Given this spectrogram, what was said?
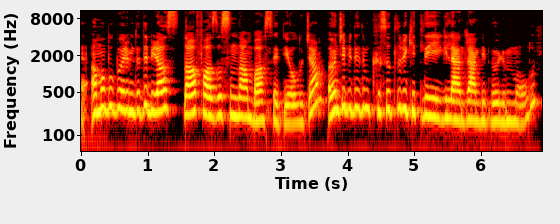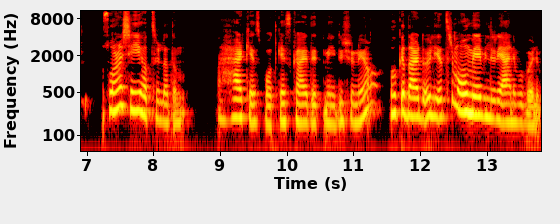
E, ama bu bölümde de biraz daha fazlasından bahsediyor olacağım. Önce bir dedim kısıtlı bir kitleyi ilgilendiren bir bölüm mü olur? Sonra şeyi hatırladım. Herkes podcast kaydetmeyi düşünüyor. O kadar da öyle yatırım olmayabilir yani bu bölüm.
